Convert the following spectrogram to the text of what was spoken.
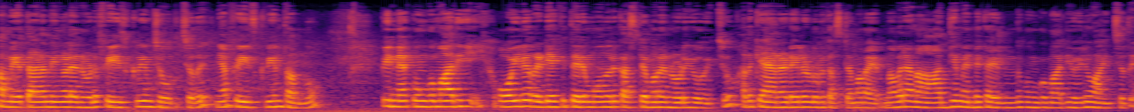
സമയത്താണ് നിങ്ങൾ എന്നോട് ഫേസ് ക്രീം ചോദിച്ചത്. ഞാൻ ഫേസ് ക്രീം തന്നു. പിന്നെ കുങ്കുമാരി ഓയിൽ റെഡിയാക്കി തരുമോ എന്നൊരു കസ്റ്റമർ എന്നോട് ചോദിച്ചു. അത് കാനഡയിലുള്ള ഒരു കസ്റ്റമർ ആയിരുന്നു. അവരാണ് ആദ്യം എന്റെ കയ്യിൽ നിന്ന് കുങ്കുമാരി ഓയിൽ വാങ്ങിച്ചത്.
